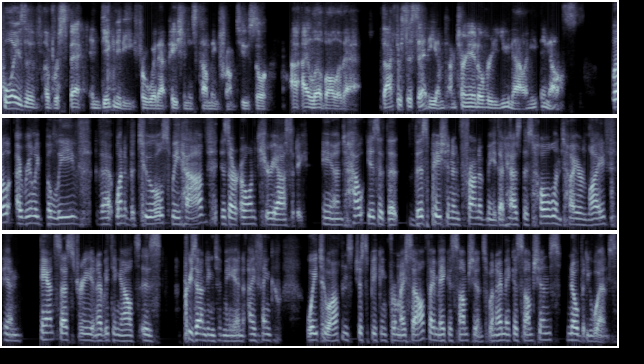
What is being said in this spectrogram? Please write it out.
poise of, of respect and dignity for where that patient is coming from too. So I, I love all of that. Dr. Sassetti, I'm, I'm turning it over to you now. Anything else? Well, I really believe that one of the tools we have is our own curiosity. And how is it that this patient in front of me that has this whole entire life and ancestry and everything else is presenting to me? And I think way too often, just speaking for myself, I make assumptions. When I make assumptions, nobody wins.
